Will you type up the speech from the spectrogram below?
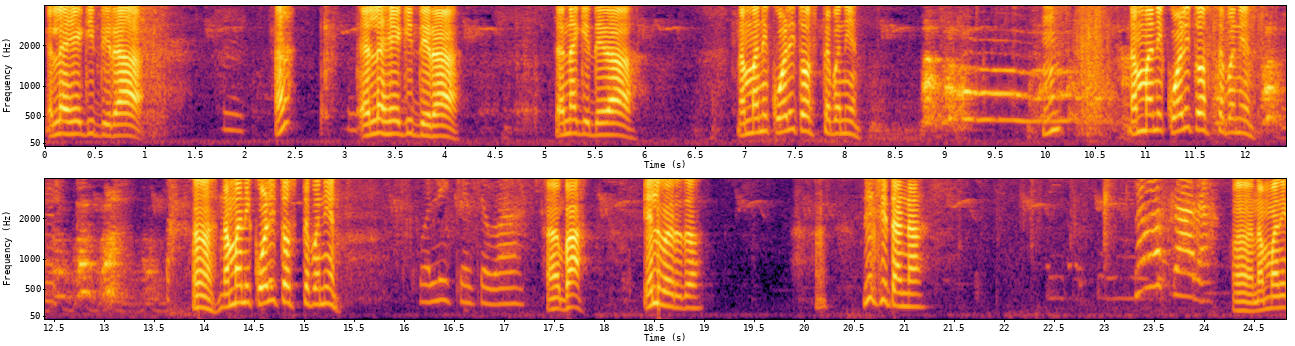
ಎಲ್ಲ ಹೇಗಿದ್ದೀರಾ? ಹ? ಎಲ್ಲ ಹೇಗಿದ್ದೀರಾ? ಚೆನ್ನಾಗಿದ್ದೀರಾ? ನಮ್ಮನೆ ಕೋಳಿ ತೋರಿಸ್ತೆ ಬನ್ನಿ ಹ್ಞೂ ನಮ್ಮನೆ ಕೋಳಿ ತೋರಿಸ್ತೆ ಬನ್ನಿ ಹಾಂ ನಮ್ಮನೆ ಕೋಳಿ ತೋರಿಸ್ತೆ ಬನ್ನಿ ಹಾಂ ಬಾ. ಎಲ್ಲಿ ಬರೋದು? ದೀಕ್ಷಿತ್ ಅಣ್ಣ. ನಮಸ್ಕಾರ. ಹಾಂ ನಮ್ಮನೆ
